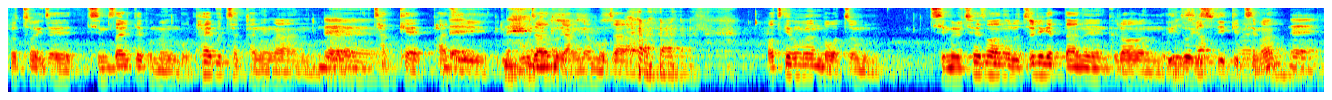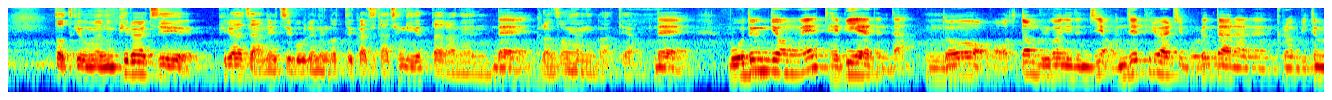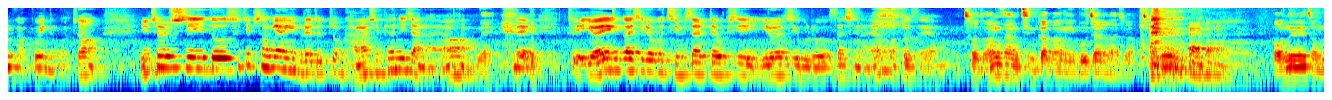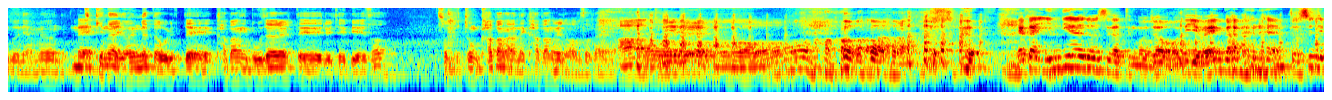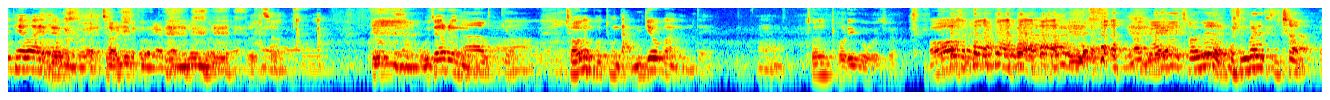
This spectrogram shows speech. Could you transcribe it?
그렇죠. 이제 짐 쌀 때 보면 뭐 탈부착 가능한 네. 자켓, 바지 네. 그리고 모자도 양면 모자. 어떻게 보면 뭐 좀 짐을 최소한으로 줄이겠다는 그런 의도일. 수도 있겠지만 네, 또 어떻게 보면 필요할지 필요하지 않을지 모르는 것들까지 다 챙기겠다라는 네. 그런 성향인 것 같아요. 네. 모든 경우에 대비해야 된다. 음. 또 어떤 물건이든지 언제 필요할지 모른다라는 그런 믿음을 갖고 있는 거죠. 윤철 씨도 수집 성향이 그래도 좀 강하신 편이잖아요. 네. 네. 여행 가시려고 짐 쌀 때 혹시 이런 식으로 싸시나요? 어떠세요? 저도 항상 짐 가방이 모자라죠. 저는 어느 정도냐면 네. 특히나 여행 갔다 올 때 가방이 모자랄 때를 대비해서 전 보통 가방 안에 가방을 넣어서 가요. 아, 두 개를. 어. 약간 인디아나 존스 같은 거죠. 어 디 여행 가면은 또 수집해 와야 되는 거예요. 전리품 약간 이런 걸로. 그렇죠. 어, 그렇구나. 모자르는 아, 웃겨. 저는 보통 남겨가는데. 어. 저는 버리고 오죠. 어, 아니면 저는 중간에 붙여요.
